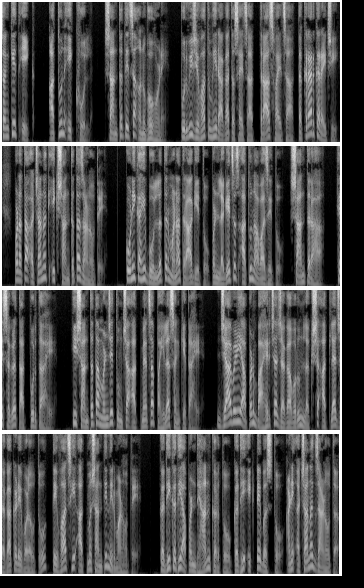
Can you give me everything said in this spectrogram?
संकेत एक. आतून एक खोल. शांततेचा अनुभव होणे. पूर्वी जेव्हा तुम्ही रागात असायचा त्रास व्हायचा तक्रार करायची पण आता अचानक एक शांतता जाणवते. कोणी काही बोललं तर मनात राग येतो पण लगेचच आतून आवाज येतो. शांत रहा. हे सगळं तात्पुरतं आहे. ही शांतता म्हणजे तुमच्या आत्म्याचा पहिला संकेत आहे. ज्यावेळी आपण बाहेरच्या जगावरून लक्ष आतल्या जगाकडे वळवतो तेव्हाच ही आत्मशांती निर्माण होते. कधीकधी आपण ध्यान करतो कधी एकटे बसतो आणि अचानक जाणवतं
